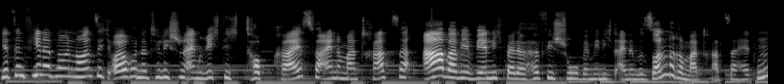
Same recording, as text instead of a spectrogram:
Jetzt sind 499 Euro natürlich schon ein richtig Top-Preis für eine Matratze, aber wir wären nicht bei der Höffi Show, wenn wir nicht eine besondere Matratze hätten.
